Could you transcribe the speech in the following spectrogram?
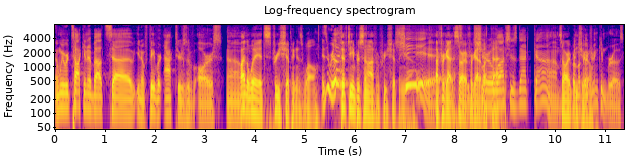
And we were talking about, uh, you know, favorite actors of ours. Um, By the way, it's free shipping as well. is it really? Fifteen percent off and free shipping. Yeah. I forgot- sorry, I forgot about that. VinceroWatches.com. Sorry, code Drinking Bros.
